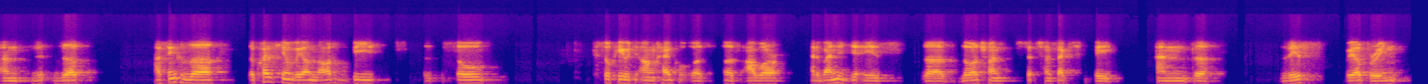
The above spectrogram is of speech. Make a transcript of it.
and the, the I think the the question will not be so so huge on Heco as as our advantage is the lower trans transaction fee, and uh, this will bring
